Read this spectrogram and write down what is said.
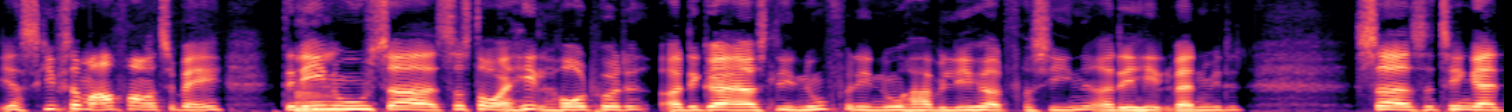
jeg skifter meget frem og tilbage. Den mm. ene uge, så, så står jeg helt hårdt på det, og det gør jeg også lige nu, fordi nu har vi lige hørt fra Sine, og det er helt vanvittigt så, så tænker jeg,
